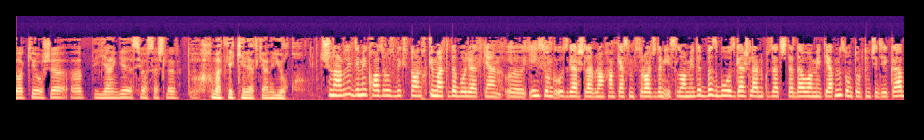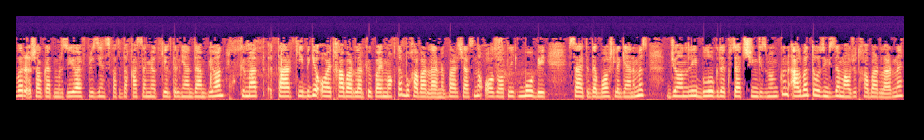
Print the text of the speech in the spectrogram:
yoki o'sha e, yangi siyosatchilar hukumatga kelayotgani yo'q. Tushunarli. Demak hozir o'zbekiston hukumatida bo'layotgan e, eng so'nggi o'zgarishlar bilan hamkasbim sirojiddin islom edi. Biz bu o'zgarishlarni kuzatishda davom etyapmiz. O'n to'rtinchi dekabr shavkat mirziyoyev prezident sifatida qasamyod keltirgandan buyon hukumat tarkibiga oid xabarlar ko'paymoqda. Bu xabarlarni barchasini ozodlik mobi saytida boshlaganimiz jonli blogda kuzatishingiz mumkin. Albatta o'zingizda mavjud xabarlarni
